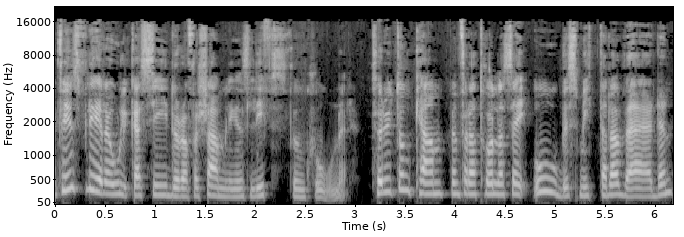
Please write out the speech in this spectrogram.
Det finns flera olika sidor av församlingens livsfunktioner. Förutom kampen för att hålla sig obesmittad av världen,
